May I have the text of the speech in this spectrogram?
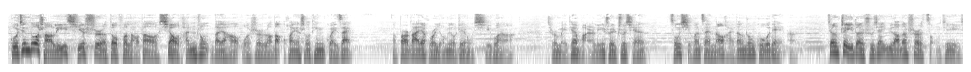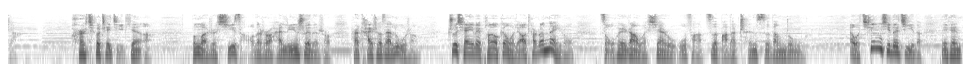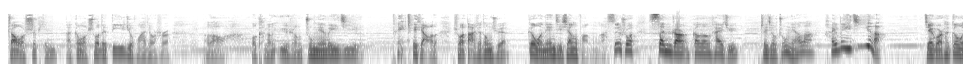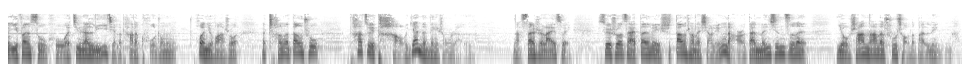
古今多少离奇事，都付老道笑谈中。大家好，我是老道，欢迎收听《怪哉》。啊，不知道大家伙有没有这种习惯啊？就是每天晚上临睡之前，总喜欢在脑海当中过过电影，将这一段时间遇到的事儿总结一下。而就这几天啊，甭管是洗澡的时候，还临睡的时候，还是开车在路上，之前一位朋友跟我聊天的内容，总会让我陷入无法自拔的沉思当中啊。哎，我清晰的记得那天找我视频啊，跟我说的第一句话就是：“老道啊，我可能遇上中年危机了。”嘿，这小子是我大学同学，跟我年纪相仿啊。虽说三张刚刚开局，这就中年了，还危机了。结果他跟我一番诉苦，我竟然理解了他的苦衷。换句话说，成了当初他最讨厌的那种人了。那三十来岁，虽说在单位是当上了小领导，但扪心自问。有啥拿得出手的本领啊？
